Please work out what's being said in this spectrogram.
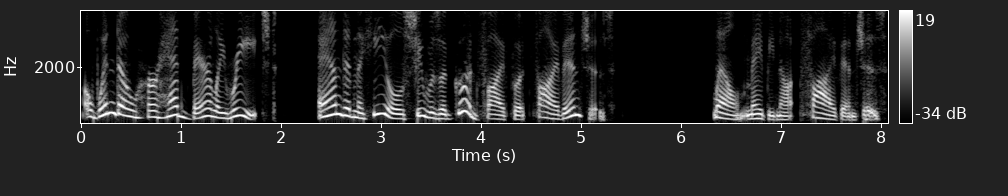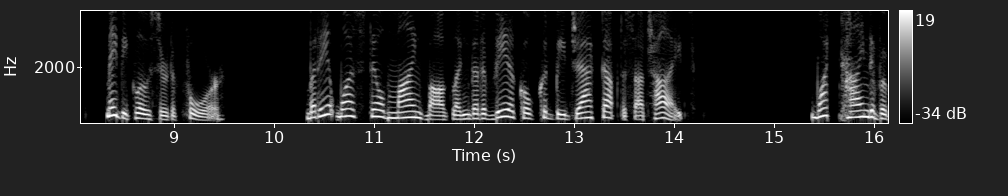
A window her head barely reached, and in the heels she was a good five foot five inches. Well, maybe not five inches, maybe closer to four but it was still mind boggling that a vehicle could be jacked up to such heights. What kind of a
